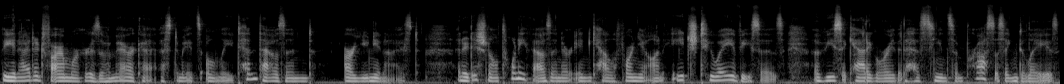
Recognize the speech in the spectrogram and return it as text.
The United Farm Workers of America estimates only 10,000 are unionized. An additional 20,000 are in California on H-2A visas, a visa category that has seen some processing delays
